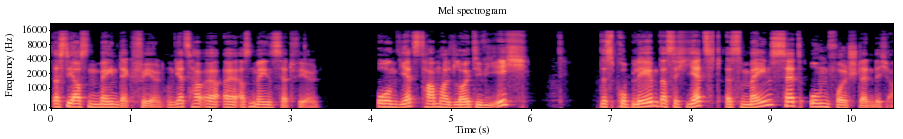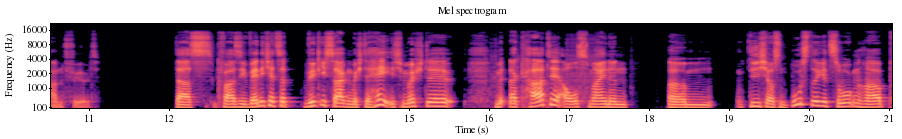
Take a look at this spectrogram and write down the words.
dass die aus dem Main-Deck fehlen und jetzt äh, äh, aus dem Main-Set fehlen. Und jetzt haben halt Leute wie ich das Problem, dass sich jetzt das Main-Set unvollständig anfühlt. Dass quasi, wenn ich jetzt wirklich sagen möchte, hey, ich möchte mit einer Karte aus meinen, ähm, die ich aus dem Booster gezogen habe,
